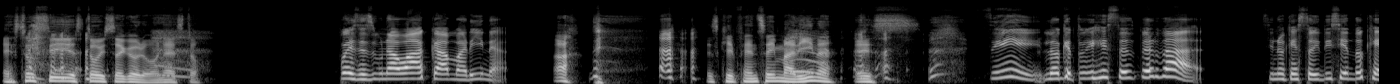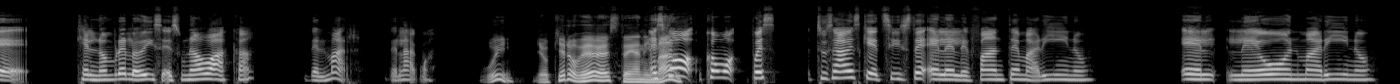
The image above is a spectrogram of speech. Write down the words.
Esto sí estoy seguro en esto. Pues es una vaca marina. Ah. Es que pensé marina. Es. Sí, lo que tú dijiste es verdad. Sino que estoy diciendo que, que el nombre lo dice, es una vaca del mar, del agua. Uy, yo quiero ver este animal. Es como, como, pues, tú sabes que existe el elefante marino, el león marino,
